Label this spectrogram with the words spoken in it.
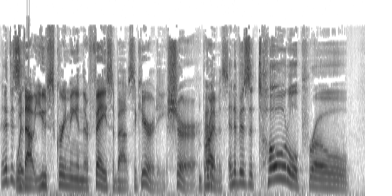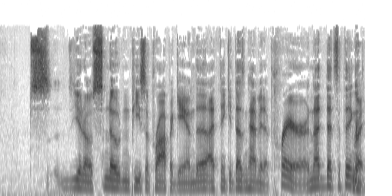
And if it's a- without you screaming in their face about security. sure And- privacy. and, if it's a total pro you know Snowden piece of propaganda. I think it doesn't have it a prayer, and that that's the thing. Right.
